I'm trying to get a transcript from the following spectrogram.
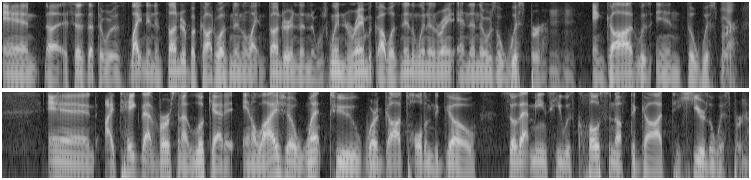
and uh, it says that there was lightning and thunder, but God wasn't in the light and thunder. And then there was wind and rain, but God wasn't in the wind and the rain. And then there was a whisper, and God was in the whisper. Yeah. And I take that verse and I look at it, and Elijah went to where God told him to go. So that means he was close enough to God to hear the whisper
